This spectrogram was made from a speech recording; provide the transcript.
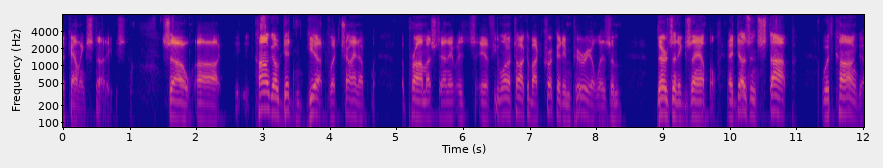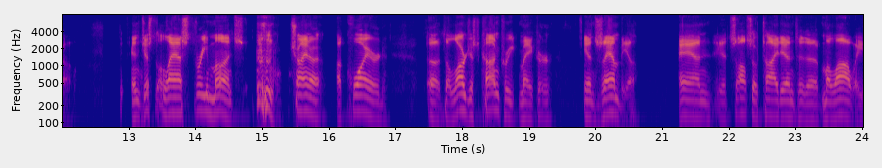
accounting studies. So Congo didn't get what China promised, and it was if you want to talk about crooked imperialism there's an example. It doesn't stop with Congo. In just the last three months, China acquired uh, the largest concrete maker in Zambia, and it's also tied into the Malawi.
